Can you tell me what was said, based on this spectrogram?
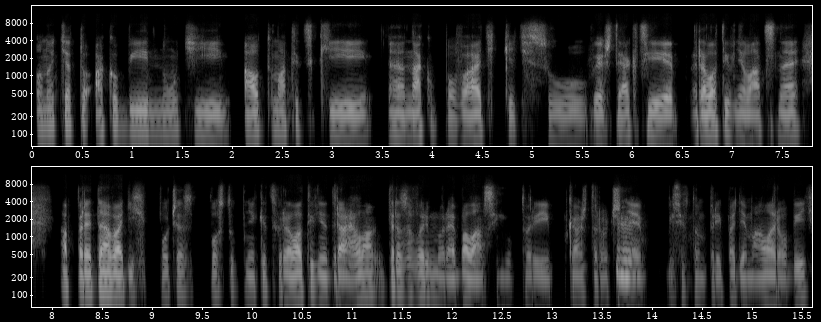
ono ťa to akoby nutí automaticky eh, nakupovať, keď sú, vieš, tie akcie relatívne lacné a predávať ich počas postupne, keď sú relatívne drahé. Teraz hovorím o rebalancingu, ktorý každoročne mm. by si v tom prípade mala robiť.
